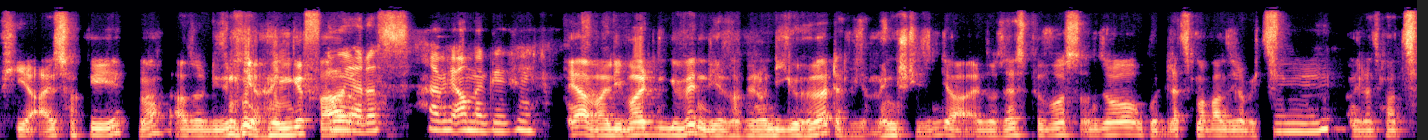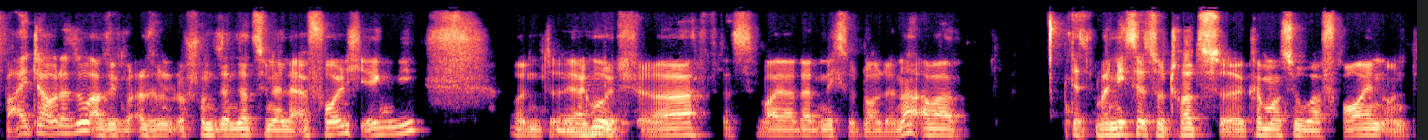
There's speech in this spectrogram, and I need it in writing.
hier Eishockey, ne? also die sind hier Oh hingefahren. ja, das habe ich auch mitgekriegt. Ja, weil die wollten gewinnen. Die habe ich noch nie gehört. Da hab ich gesagt, Mensch, die sind ja also selbstbewusst und so. Gut, letztes Mal waren sie, glaube ich, Mhm. letztes Mal Zweiter oder so. Also, also schon sensationeller Erfolg irgendwie. Und äh, ja, Mhm. gut, äh, das war ja dann nicht so dolle, ne? Aber, das, aber nichtsdestotrotz äh, können wir uns darüber freuen. Und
